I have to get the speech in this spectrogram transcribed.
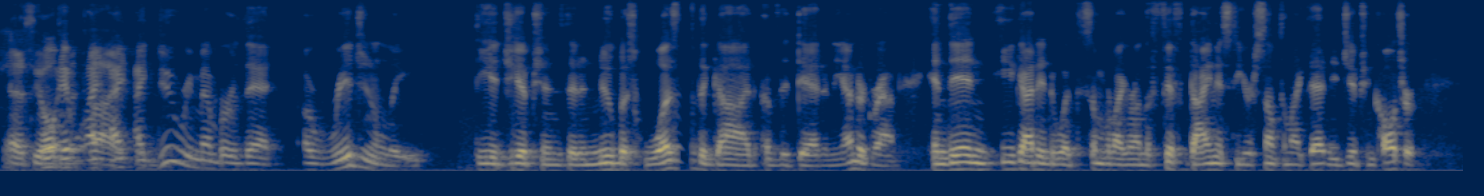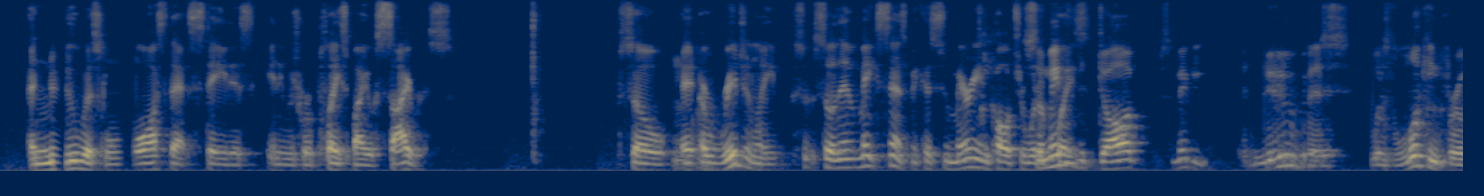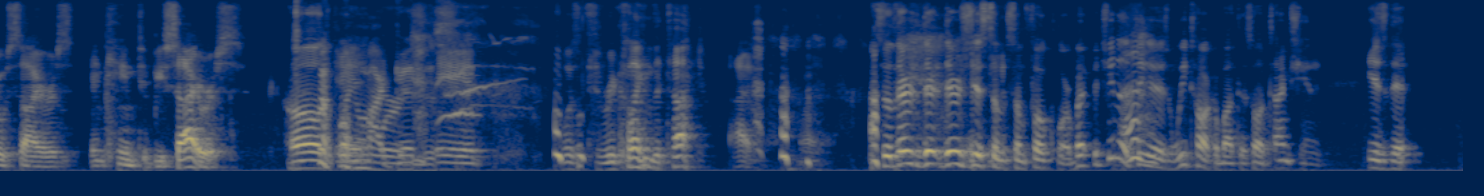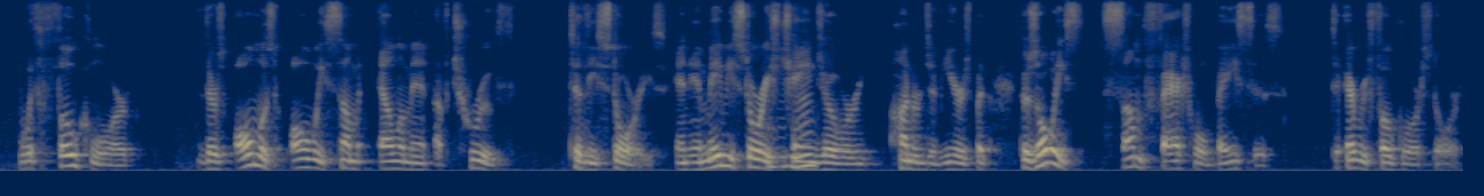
Yeah, it's the Well, ultimate it, I, I. I do remember that originally the Egyptians that Anubis was the god of the dead and the underground, and then he got into what somewhere like around the fifth dynasty or something like that in Egyptian culture. Anubis lost that status and he was replaced by Osiris. So Mhm. it originally, so, so then it makes sense because Sumerian culture would so maybe placed. the dog, so maybe Anubis was looking for Osiris and came to be Cyrus Oh, the Oh play on my goodness. and was to reclaim the title. I, so there's there, there's just some some folklore, but but you know the thing is, we talk about this all the time, Shannon, is that with folklore, there's almost always some element of truth to these stories, and and maybe stories Mhm. change over hundreds of years, but there's always some factual basis to every folklore story.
